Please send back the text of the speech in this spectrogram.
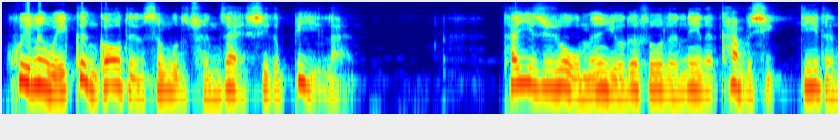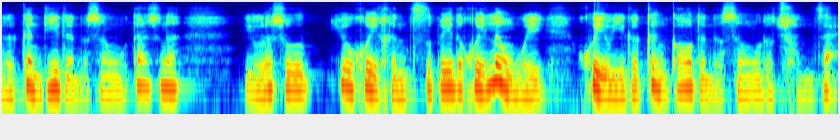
会认为更高等生物的存在是一个必然。他意思是说，我们有的时候人类呢看不起低等的、更低等的生物，但是呢，有的时候又会很自卑的，会认为会有一个更高等的生物的存在。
